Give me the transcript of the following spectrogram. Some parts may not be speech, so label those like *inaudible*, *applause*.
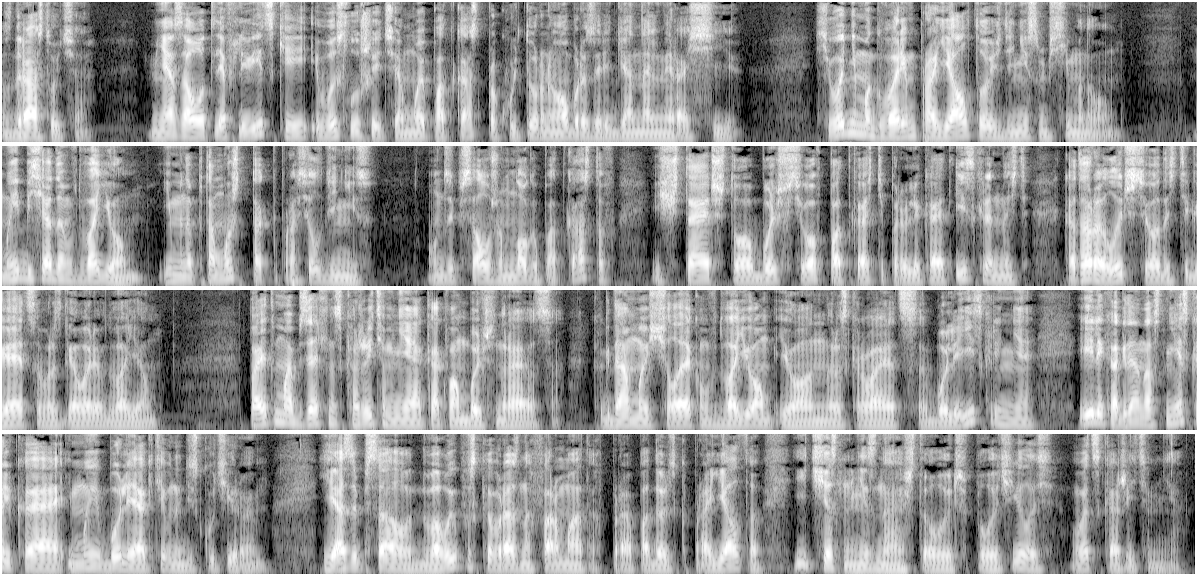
Здравствуйте. Меня зовут Лев Левицкий, и вы слушаете мой подкаст про культурные образы региональной России. Сегодня мы говорим про Ялту с Денисом Симоновым. Мы беседуем вдвоем, именно потому что так попросил Денис. Он записал уже много подкастов и считает, что больше всего в подкасте привлекает искренность, которая лучше всего достигается в разговоре вдвоем – Поэтому обязательно скажите мне, как вам больше нравится. Когда мы с человеком вдвоем, и он раскрывается более искренне, или когда нас несколько, и мы более активно дискутируем. Я записал два выпуска в разных форматах про Подольск, про Ялту, и честно не знаю, что лучше получилось. Вот скажите мне.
